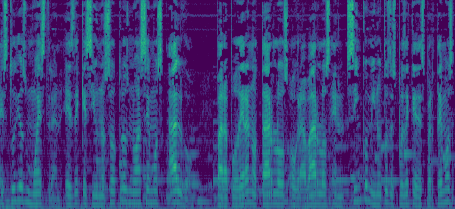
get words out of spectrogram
estudios muestran es de que si nosotros no hacemos algo para poder anotarlos o grabarlos en cinco minutos después de que despertemos.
